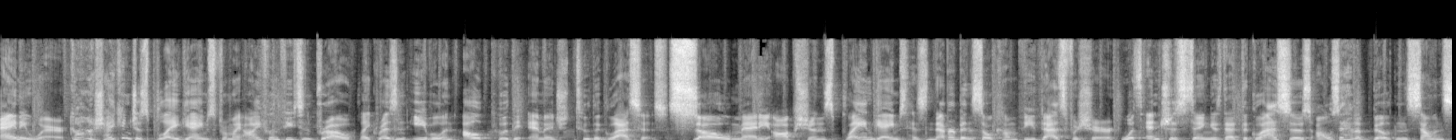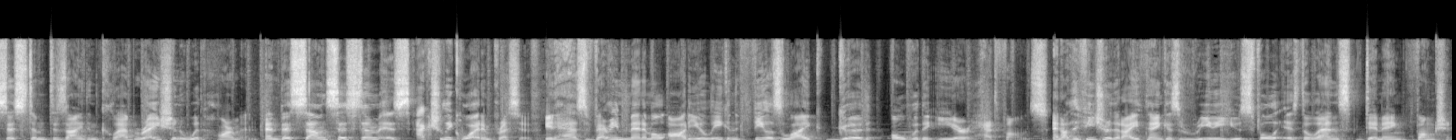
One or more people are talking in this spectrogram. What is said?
anywhere. Gosh, I can just play games from my iPhone 15 Pro like Resident Evil and output the image to the glasses. So many options. Playing games has never been so comfy, that's for sure. What's interesting is that the glasses also have a built-in sound system designed in collaboration with Harman. And this sound system is actually quite impressive. It has very minimal audio leak and feels like good over-the-ear headphones. Another feature that I think is really useful is the lens dimming function.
